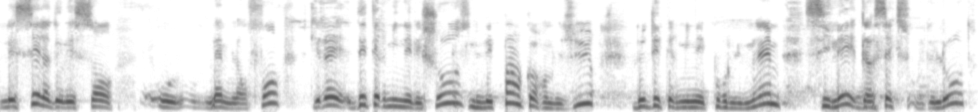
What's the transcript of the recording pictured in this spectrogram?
laisser l'adolescent ou même l'enfant, je dirais, déterminer les choses. Il n'est pas encore en mesure de déterminer pour lui-même s'il est d'un sexe ou de l'autre.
